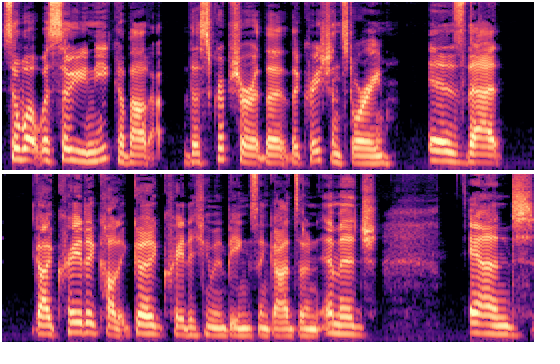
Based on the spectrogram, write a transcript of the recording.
So, what was so unique about the scripture, the, the creation story, is that God created, called it good, created human beings in God's own image. And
